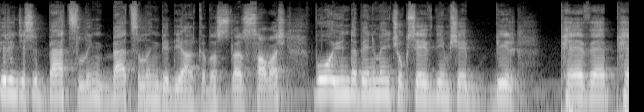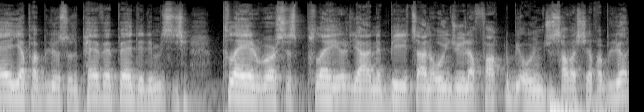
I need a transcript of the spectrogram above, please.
Birincisi battling. Battling dediği arkadaşlar savaş. Bu oyunda benim en çok sevdiğim şey bir PvP yapabiliyorsunuz. PvP dediğimiz şey player versus player yani bir tane oyuncuyla farklı bir oyuncu savaş yapabiliyor.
